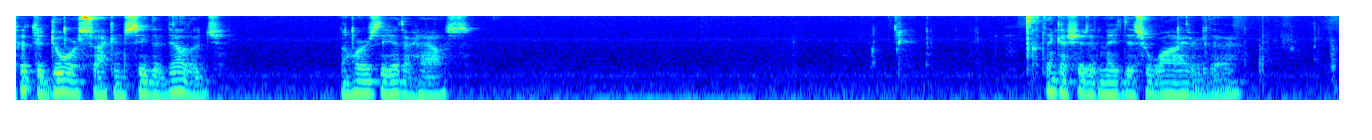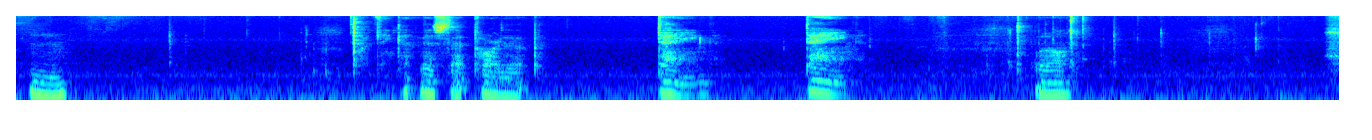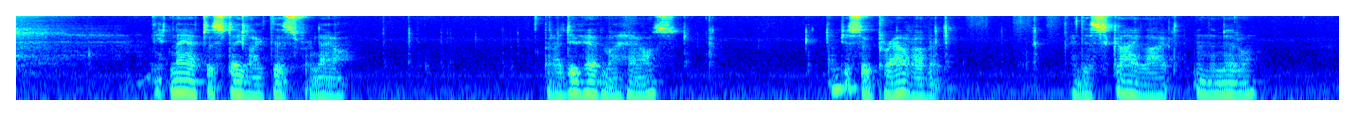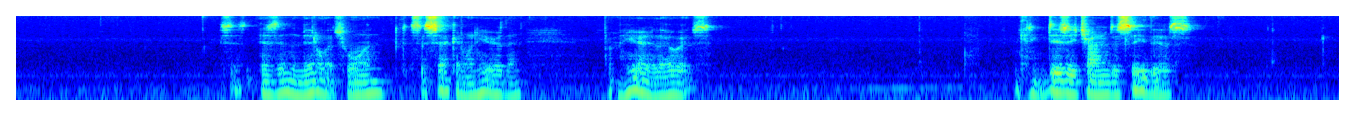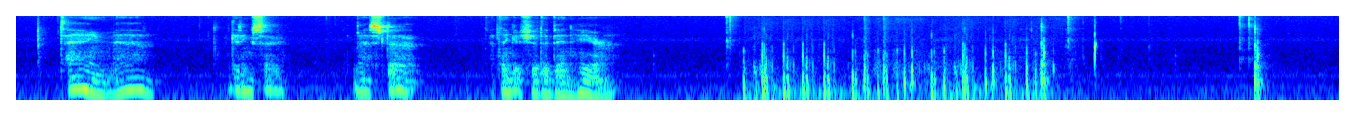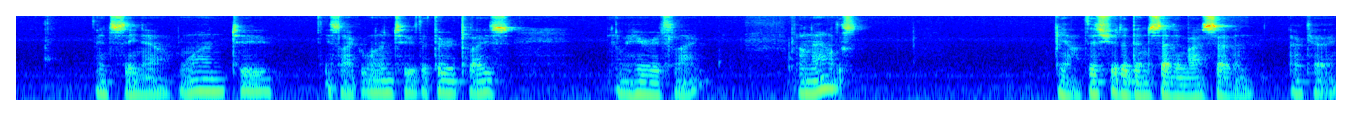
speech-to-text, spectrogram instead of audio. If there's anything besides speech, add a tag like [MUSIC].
put the door so I can see the village. Now where's the other house? I think I should have made this wider though. Hmm. I think I messed that part up. Dang. Dang. Well, [SIGHS] it may have to stay like this for now. I do have my house. I'm just so proud of it. And this skylight in the middle. Is, is in the middle, it's one. It's the second one here. Then from here, though, it's I'm getting dizzy trying to see this. Dang, man. I'm getting so messed up. I think it should have been here. See now. One, two. It's like one, two, the third place. Over here it's like, oh now it's, yeah, this should have been seven by seven. Okay.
